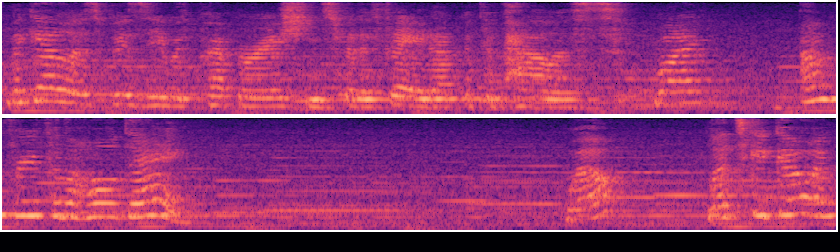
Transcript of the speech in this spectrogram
Migelo is busy with preparations for the fete up at the palace. Why, I'm free for the whole day. Well, let's get going.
